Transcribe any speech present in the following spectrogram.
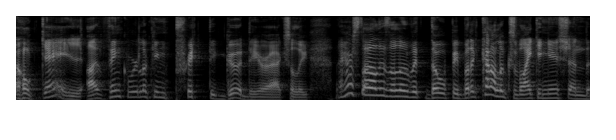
Okay, I think we're looking pretty good here actually. The hairstyle is a little bit dopey, but it kind of looks Vikingish, and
